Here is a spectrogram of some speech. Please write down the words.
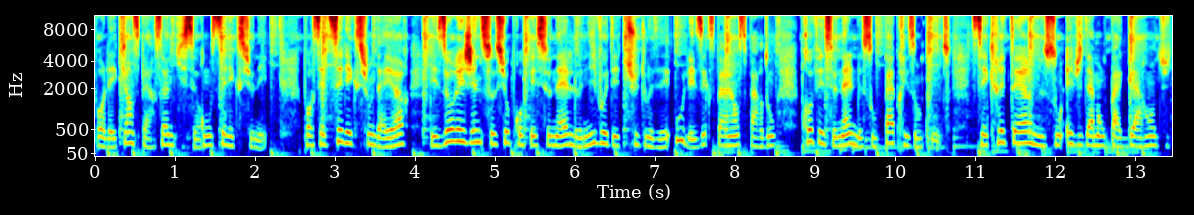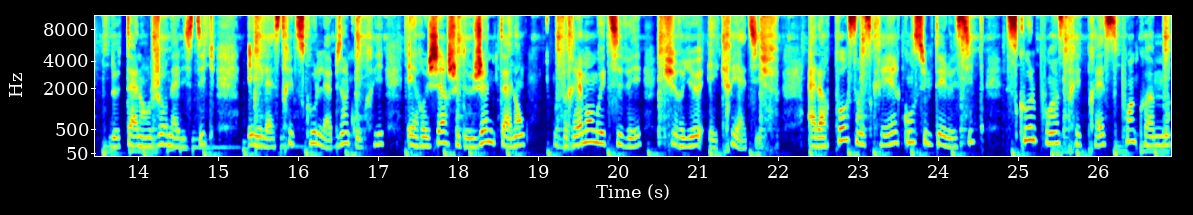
pour les 15 personnes qui seront sélectionnées. Pour cette sélection d'ailleurs, les origines socio-professionnelles, le niveau d'études ou les, ou les expériences pardon, professionnelles ne sont pas prises en compte. Ces critères ne sont évidemment pas garants du- de talent journalistique. Et la Street School l'a bien compris et recherche de jeunes talents vraiment motivés, curieux et créatifs. Alors pour s'inscrire, consultez le site school.streetpress.com.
